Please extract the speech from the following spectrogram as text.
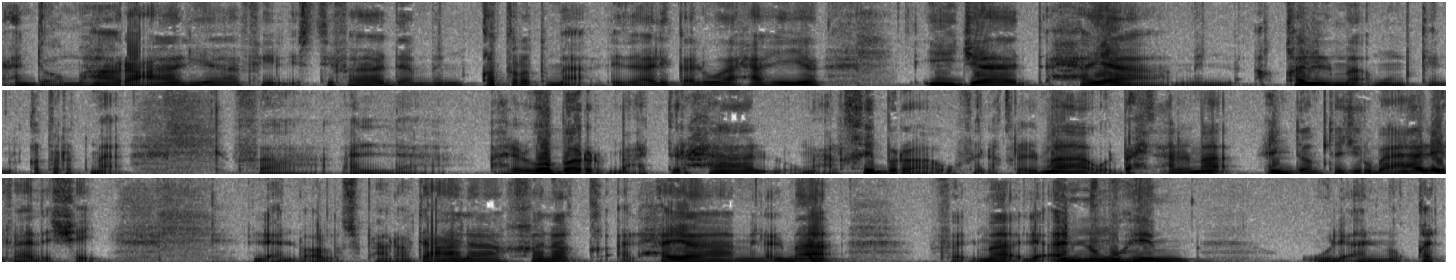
عندهم مهارة عالية في الاستفادة من قطرة ماء. لذلك الواحة هي إيجاد حياة من أقل ماء ممكن من قطرة ماء. فأهل الوبر مع الترحال ومع الخبرة وفي نقل الماء والبحث عن الماء عندهم تجربة عالية في هذا الشيء. لأن الله سبحانه وتعالى خلق الحياة من الماء. فالماء لأنه مهم ولأنه قد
